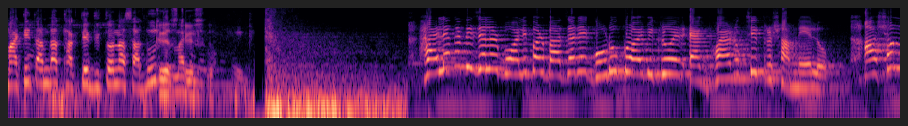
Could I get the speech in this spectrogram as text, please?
মাটিতে আমরা থাকতে দিত না। আছে হাইলাকান্দি জেলার বোয়ালিপাড় বাজারে গরু ক্রয় বিক্রয়ের এক ভয়ানক চিত্র সামনে এলো। আসন্ন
